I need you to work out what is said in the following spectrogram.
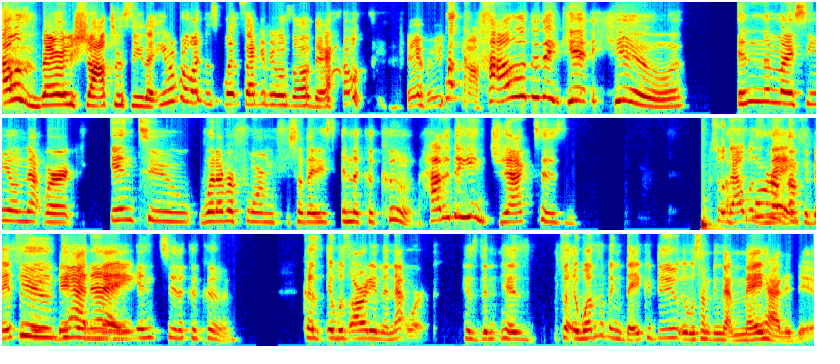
I was very shocked to see that. Even for like the split second it was on there, I was very shocked. How did they get Hugh in the mycelial network into whatever form so that he's in the cocoon? How did they inject his so that was May. So basically, they DNA had May into the cocoon because it was already in the network. His his so it wasn't something they could do. It was something that May had to do.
